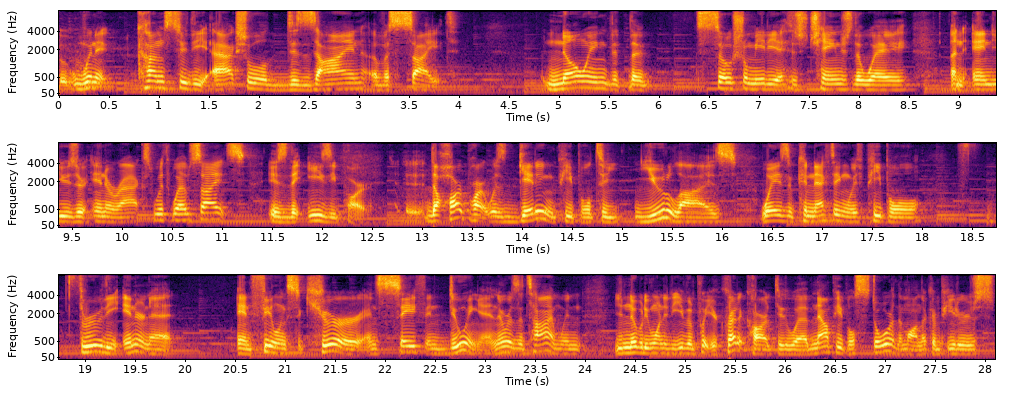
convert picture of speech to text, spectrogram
When it comes to the actual design of a site, knowing that the social media has changed the way an end user interacts with websites is the easy part the hard part was getting people to utilize ways of connecting with people through the internet and feeling secure and safe in doing it. And there was a time when nobody wanted to even put your credit card through the web. Now people store them on their computers,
